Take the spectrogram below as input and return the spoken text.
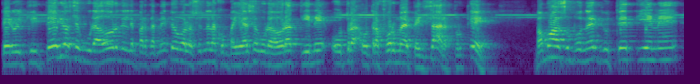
Pero el criterio asegurador del Departamento de Evaluación de la compañía aseguradora tiene otra, otra forma de pensar. ¿Por qué? Vamos a suponer que usted tiene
